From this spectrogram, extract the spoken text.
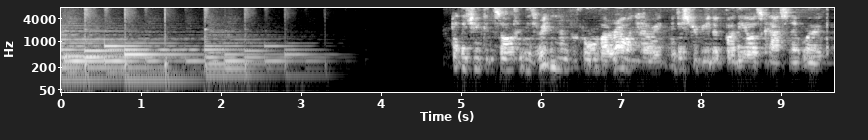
Attitude Consultant is written and performed by Rowan Harry and distributed by the Ozcast Network.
